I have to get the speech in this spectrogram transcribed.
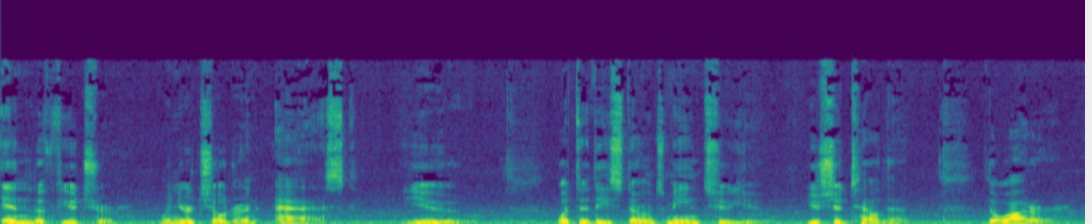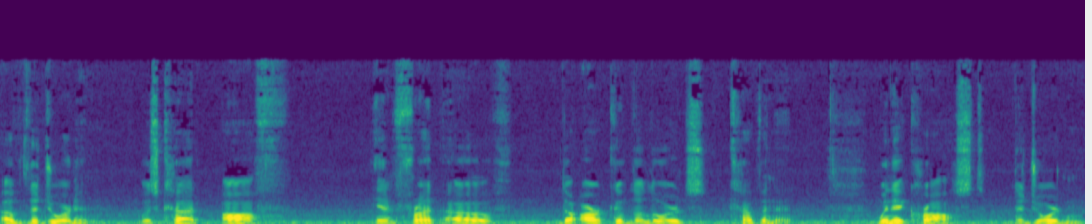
In the future, when your children ask you, What do these stones mean to you? you should tell them, The water of the Jordan was cut off in front of the ark of the Lord's covenant. When it crossed the Jordan,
